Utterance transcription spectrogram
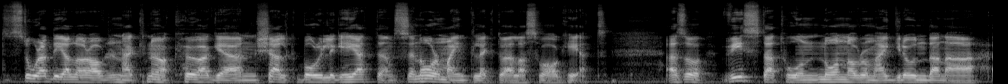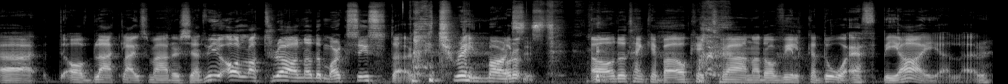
stora delar av den här knökhögern, kälkborgerlighetens enorma intellektuella svaghet. Alltså visst att hon, någon av de här grundarna eh, av Black Lives Matter säger att vi är alla tränade marxister. Trained Marxist. Ja, då tänker jag bara, okej, tränade av vilka då? FBI eller?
